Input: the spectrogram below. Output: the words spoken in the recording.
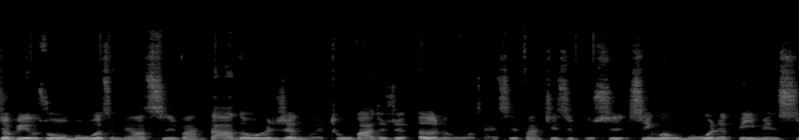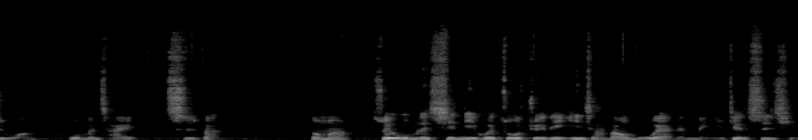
就比如说我们为什么要吃饭，大家都会认为突发就是饿了我才吃饭，其实不是，是因为我们为了避免死亡，我们才吃饭，懂吗？所以我们的心理会做决定，影响到我们未来的每一件事情。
